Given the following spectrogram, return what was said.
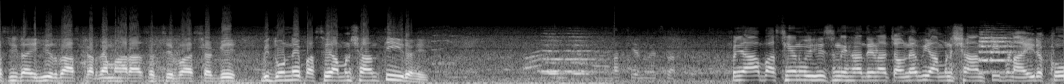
ਅਸੀਂ ਤਾਂ ਇਹੀ ਅਰਦਾਸ ਕਰਦੇ ਹਾਂ ਮਹਾਰਾਜ ਸੱਚੇ ਪਾਤਸ਼ਾਹ ਅੱਗੇ ਵੀ ਦੋਨੇ ਪਾਸੇ ਅਮਨ ਸ਼ਾਂਤੀ ਹੀ ਰਹੇ। ਪੰਜਾਬ ਵਾਸੀਆਂ ਨੂੰ ਇਹੀ ਸੁਨੇਹਾ ਦੇਣਾ ਚਾਹੁੰਦੇ ਹਾਂ ਵੀ ਅਮਨ ਸ਼ਾਂਤੀ ਬਣਾਈ ਰੱਖੋ।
